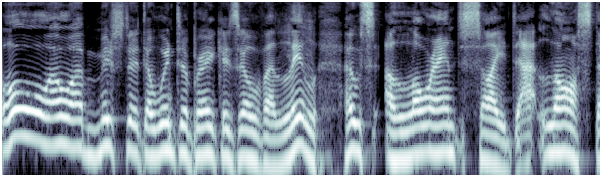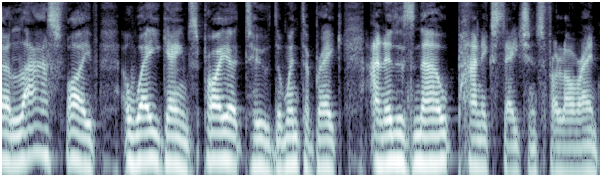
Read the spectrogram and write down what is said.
Oh, oh, I've missed it. The winter break is over. Lille hosts a Lorient side that lost their last five away games prior to the winter break, and it is now panic stations for Lorient.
